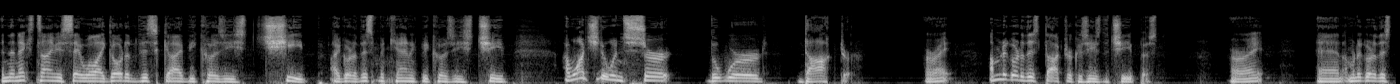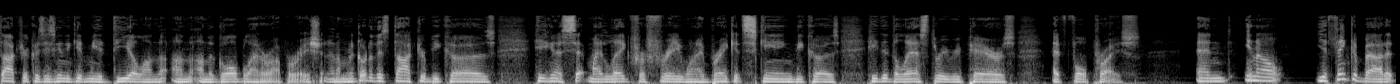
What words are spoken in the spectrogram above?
And the next time you say, "Well, I go to this guy because he's cheap. I go to this mechanic because he's cheap," I want you to insert the word doctor. All right. I'm going to go to this doctor because he's the cheapest. All right. And I'm going to go to this doctor because he's going to give me a deal on the, on on the gallbladder operation. And I'm going to go to this doctor because he's going to set my leg for free when I break it skiing because he did the last three repairs at full price. And you know, you think about it,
